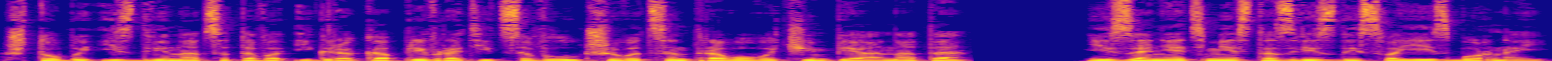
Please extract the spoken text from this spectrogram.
чтобы из двенадцатого игрока превратиться в лучшего центрового чемпионата и занять место звезды своей сборной.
